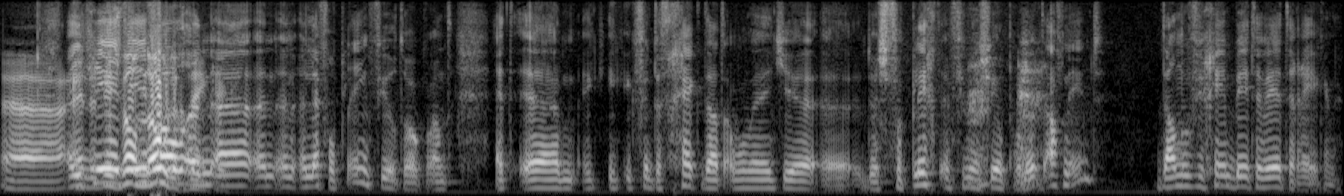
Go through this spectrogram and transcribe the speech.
Uh, en, en het is wel nodig, een, een, een, level playing field ook. Want het, um, ik, ik vind het gek dat op het moment dat je uh, dus verplicht een financieel product afneemt, dan hoef je geen BTW te rekenen.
